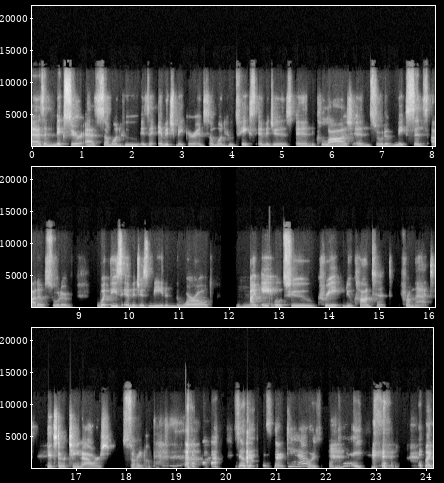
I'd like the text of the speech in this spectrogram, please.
as a mixer as someone who is an image maker and someone who takes images and collage and sort of makes sense out of sort of what these images mean in the world mm-hmm. i'm able to create new content from that. It's 13 hours. Sorry about that so it's 13 hours. Okay. my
